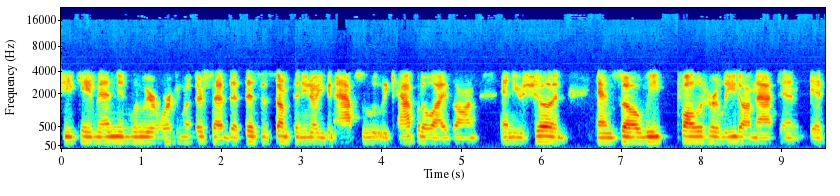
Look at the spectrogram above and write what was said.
she came in and when we were working with her said that this is something you know you can absolutely capitalize on and you should. And so we followed her lead on that and it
